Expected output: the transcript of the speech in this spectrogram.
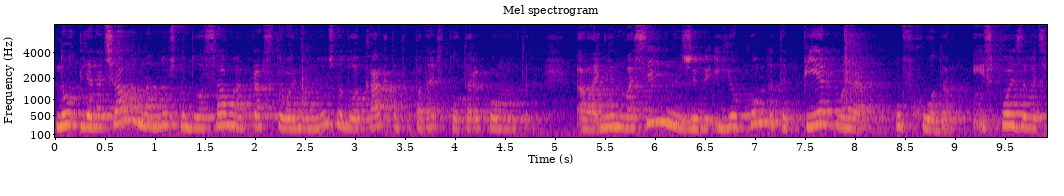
Ну, для начала нам нужно было самое простое, нам нужно было как-то попадать в полторы комнаты. А, Нина Васильевна же, ее комната первая у входа. Использовать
